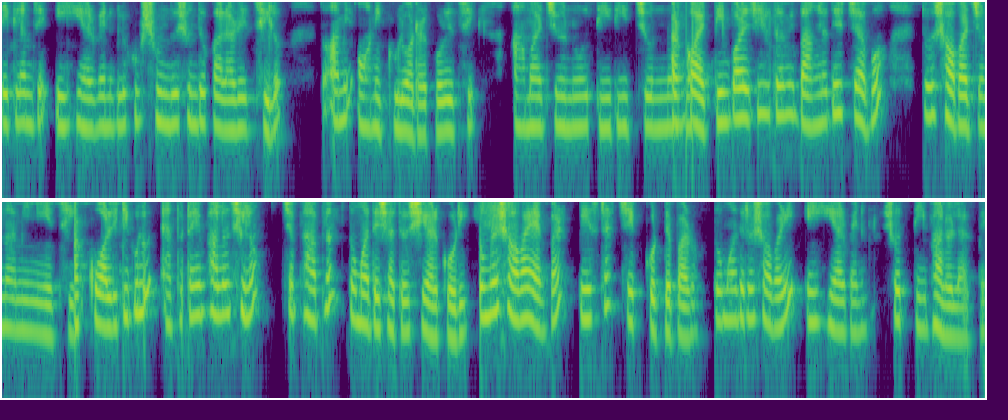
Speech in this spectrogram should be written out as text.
দেখলাম যে এই হেয়ার ব্যান্ডগুলো খুব সুন্দর সুন্দর কালারের ছিল, তো আমি অনেকগুলো অর্ডার করেছি। আমার জন্য, দিদির জন্য। আর কয়েকদিন পরে যেহেতু আমি বাংলাদেশ যাব, তো সবার জন্য আমি নিয়েছি। আর কোয়ালিটিগুলো এতটাই ভালো ছিল যে ভাবলাম তোমাদের সাথেও শেয়ার করি। তোমরা সবাই একবার পেজটা চেক করতে পারো। তোমাদেরও সবারই এই হেয়ার ব্যান্ডগুলো সত্যিই ভালো লাগবে।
